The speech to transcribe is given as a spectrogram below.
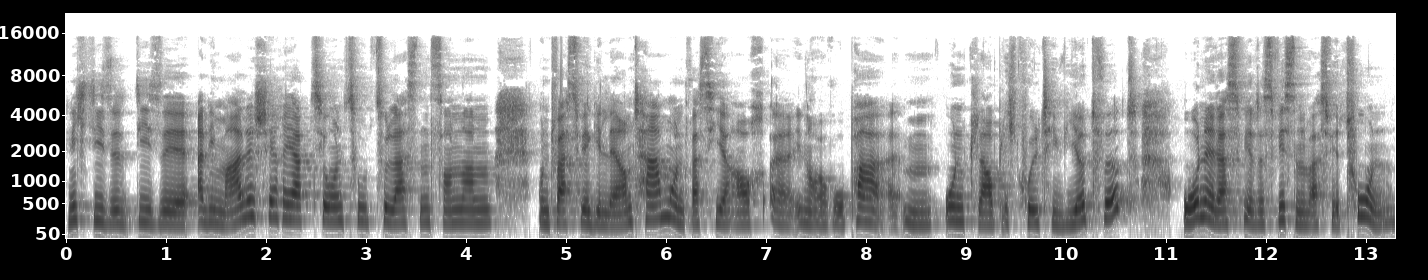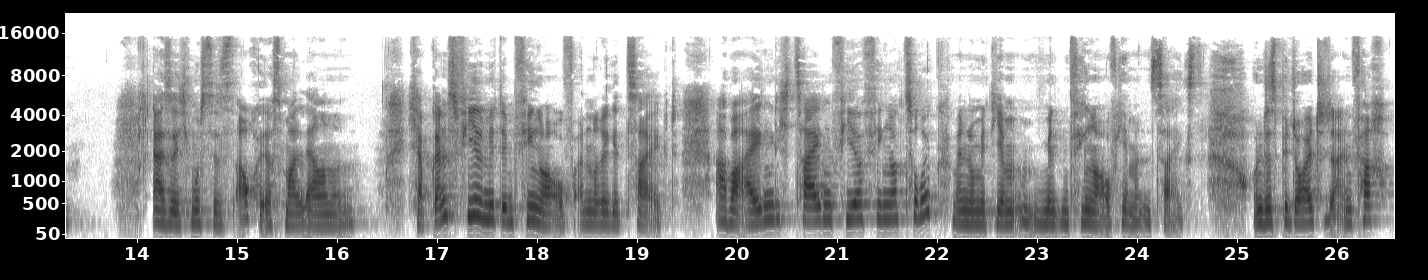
nicht diese, diese animalische Reaktion zuzulassen, sondern und was wir gelernt haben und was hier auch äh, in Europa ähm, unglaublich kultiviert wird, ohne dass wir das wissen, was wir tun. Also ich musste das auch erstmal lernen. Ich habe ganz viel mit dem Finger auf andere gezeigt. Aber eigentlich zeigen vier Finger zurück, wenn du mit, mit dem Finger auf jemanden zeigst. Und das bedeutet einfach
